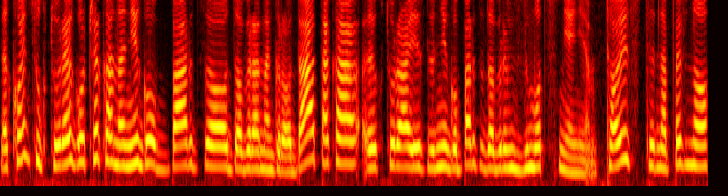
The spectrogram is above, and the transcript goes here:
na końcu którego czeka na niego bardzo dobra nagroda, taka, y, która jest dla niego bardzo dobrym wzmocnieniem. To jest na pewno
